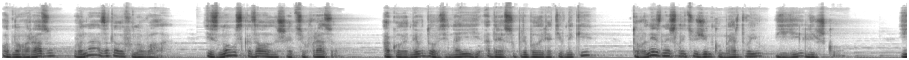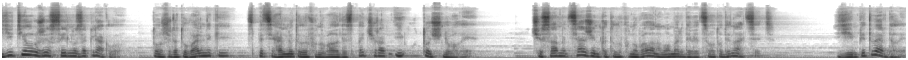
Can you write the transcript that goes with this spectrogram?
Одного разу вона зателефонувала і знову сказала лише цю фразу. А коли невдовзі на її адресу прибули рятівники, то вони знайшли цю жінку мертвою в її ліжку. Її тіло вже сильно заклякло, тож рятувальники спеціально телефонували диспетчерам і уточнювали, чи саме ця жінка телефонувала на номер 911. Їм підтвердили,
